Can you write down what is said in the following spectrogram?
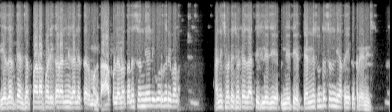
ते जर त्यांच्यात पाडापाडी करायला निघाले तर मग आपल्याला तर लय संधी आली गोरगरीबाला. आणि छोट्या छोट्या जातीतले जे नेते आहेत त्यांनी सुद्धा संधी आता एकत्र येण्याची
